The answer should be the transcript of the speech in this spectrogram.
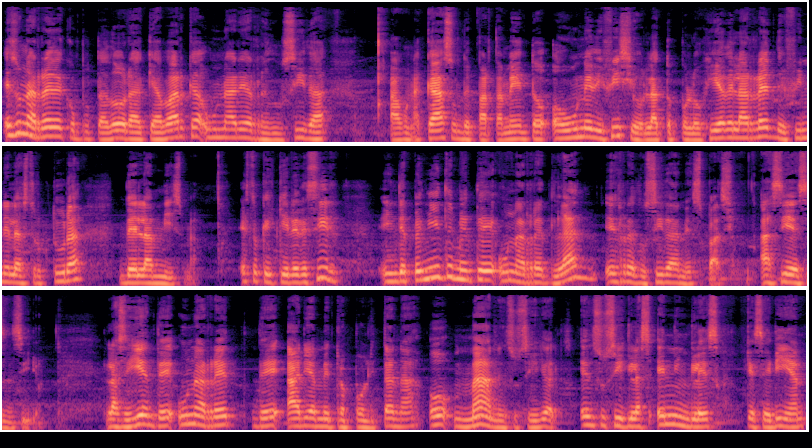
Es una red de computadora que abarca un área reducida a una casa, un departamento o un edificio. La topología de la red define la estructura de la misma. ¿Esto qué quiere decir? Independientemente, una red LAN es reducida en espacio. Así es sencillo. La siguiente, una red de área metropolitana o MAN en sus siglas en, sus siglas en inglés, que serían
